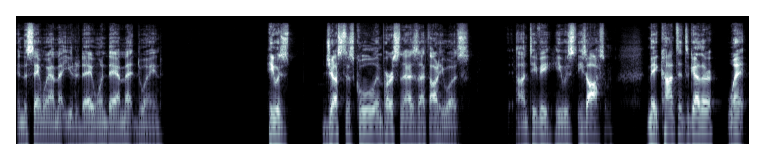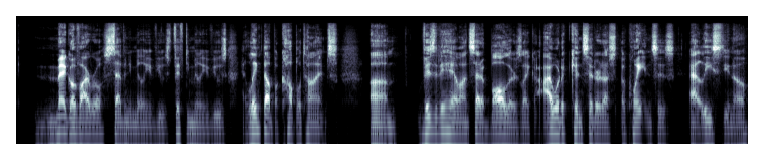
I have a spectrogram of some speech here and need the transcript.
in the same way I met you today, one day I met Dwayne. He was just as cool in person as I thought he was on TV. He was he's awesome. Made content together, went mega viral, 70 million views, 50 million views, linked up a couple times. Um, visited him on set of Ballers. Like I would have considered us acquaintances at least, you know.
